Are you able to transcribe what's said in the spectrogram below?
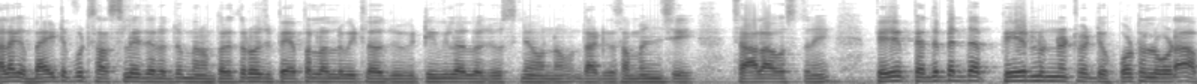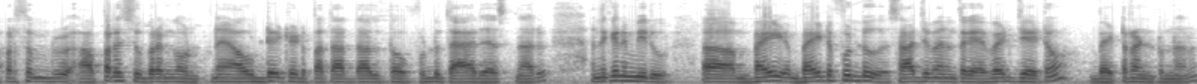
అలాగే బయట ఫుడ్స్ అసలే తినొద్దు. మనం ప్రతిరోజు పేపర్లలో వీటిలో టీవీలలో చూస్తూనే ఉన్నాం. దానికి సంబంధించి చాలా వస్తున్నాయి. పెద్ద పెద్ద పేర్లు ఉన్నటువంటి హోటల్ కూడా అపరిశుభ్ర అపరిశుభ్రంగా ఉంటున్నాయి. అవుట్డేటెడ్ పదార్థాలతో ఫుడ్ తయారు చేస్తున్నారు. అందుకని మీరు ఆ, బయ బయట ఫుడ్ సాధ్యమైనంతగా అవాయిడ్ చేయడం బెటర్ అంటున్నాను.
